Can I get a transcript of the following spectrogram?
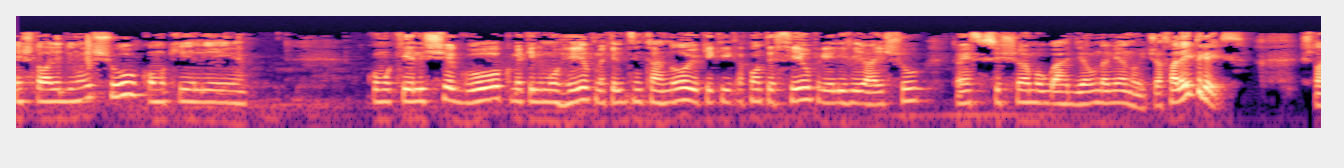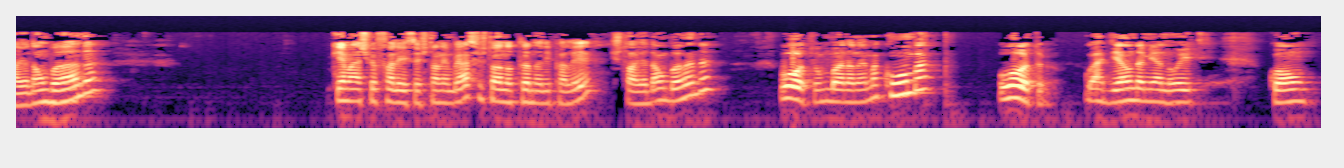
história de um Exu, como que ele como que ele chegou, como é que ele morreu, como é que ele desencarnou e o que, que aconteceu para ele virar Exu. Então esse se chama o Guardião da Meia-Noite. Já falei três. História da Umbanda. O que mais que eu falei? Vocês estão lembrados? Vocês estão anotando ali para ler? História da Umbanda. O outro, Umbanda não é Macumba. O outro, Guardião da Meia-Noite, com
